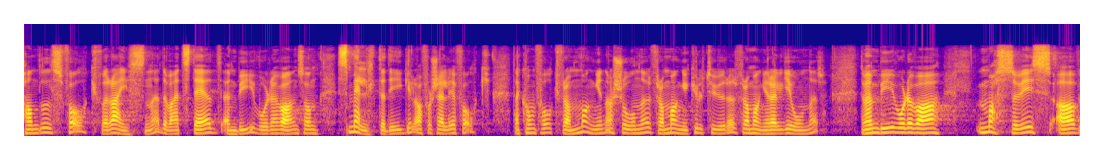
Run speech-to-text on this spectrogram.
handelsfolk, for reisende. Det var et sted, en by, hvor det var en sånn smeltedigel av forskjellige folk. Der kom folk fra mange nasjoner, fra mange kulturer, fra mange religioner. Det var en by hvor det var massevis av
